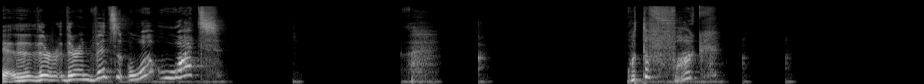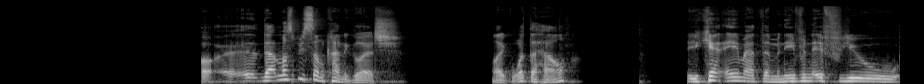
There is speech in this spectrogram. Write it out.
They're they're invincible. What what? What the fuck? Uh, that must be some kind of glitch. Like what the hell? You can't aim at them, and even if you,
